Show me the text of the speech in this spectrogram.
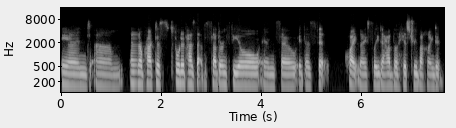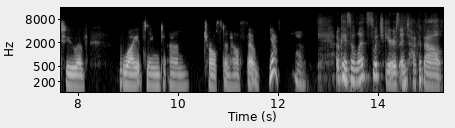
and um, and our practice sort of has that southern feel and so it does fit quite nicely to have the history behind it too of why it's named um, Charleston House. So yeah. Okay, so let's switch gears and talk about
